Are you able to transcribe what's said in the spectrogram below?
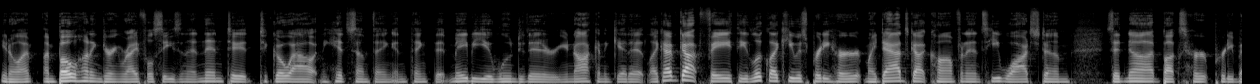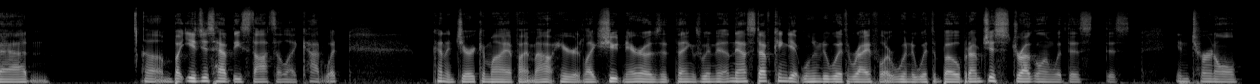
you know, I'm, I'm bow hunting during rifle season, and then to, to go out and hit something and think that maybe you wounded it or you're not going to get it. Like, I've got faith. He looked like he was pretty hurt. My dad's got confidence. He watched him, said, nah, Buck's hurt pretty bad. And, um, but you just have these thoughts of, like, God, what kind of jerk am I if I'm out here, like, shooting arrows at things? When Now, stuff can get wounded with rifle or wounded with a bow, but I'm just struggling with this, this internal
